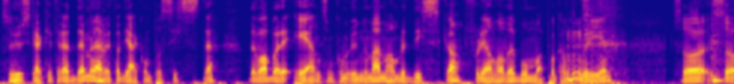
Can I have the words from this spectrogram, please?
Så husker jeg ikke tredje, men jeg vet at jeg kom på siste. Det var bare én som kom under meg, men han ble diska fordi han hadde bomma på kategorien. Så, så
